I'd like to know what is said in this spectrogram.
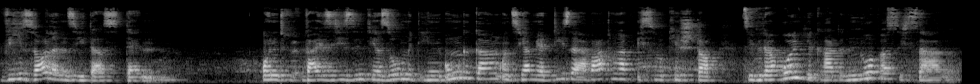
wie sollen Sie das denn? Und weil Sie sind ja so mit Ihnen umgegangen und Sie haben ja diese Erwartung gehabt, ich so, okay, stopp. Sie wiederholen hier gerade nur, was ich sage.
